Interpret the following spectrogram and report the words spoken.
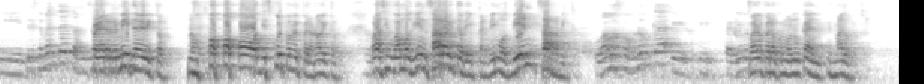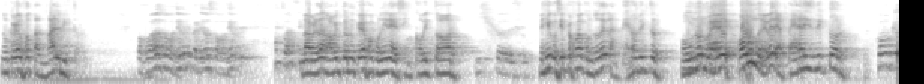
Y tristemente también se- Permíteme, Víctor. No, discúlpame, pero no, Víctor. Ahora sí jugamos bien zarra, Víctor, y perdimos bien zarra, Víctor. jugamos como nunca y, y perdimos. Bueno, pero como nunca en, en malo, Víctor. Nunca había jugado tan mal, Víctor. O jugamos como siempre y perdimos como siempre. La verdad, no, Víctor, nunca había jugado con línea de 5, Víctor. Hijo de su. México siempre juega con dos delanteros, Víctor. O uno no- nueve, o un nueve de Pérez, Víctor. Como que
